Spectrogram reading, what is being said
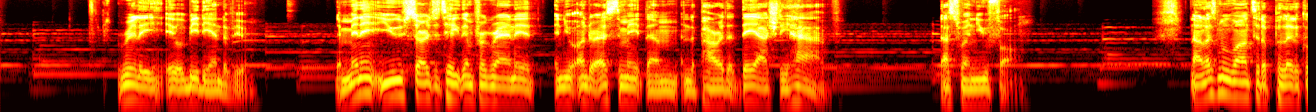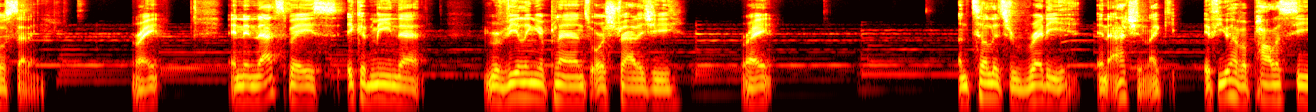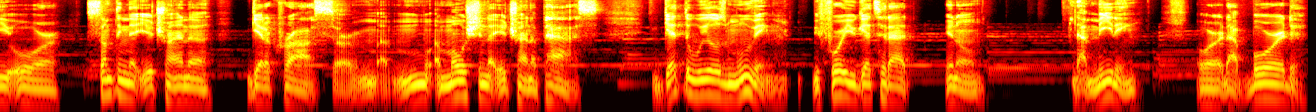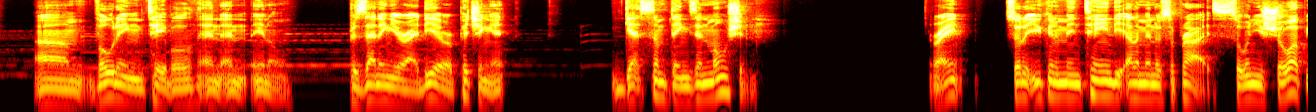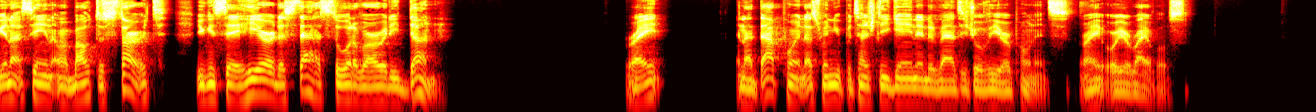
really it will be the end of you. The minute you start to take them for granted and you underestimate them and the power that they actually have, that's when you fall. Now let's move on to the political setting, right? And in that space, it could mean that revealing your plans or strategy, right? Until it's ready in action. Like if you have a policy or something that you're trying to get across or a motion that you're trying to pass. Get the wheels moving before you get to that, you know, that meeting or that board um, voting table and and you know presenting your idea or pitching it. Get some things in motion, right? So that you can maintain the element of surprise. So when you show up, you're not saying I'm about to start. You can say, here are the stats to what I've already done right? And at that point, that's when you potentially gain an advantage over your opponents, right? Or your rivals.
